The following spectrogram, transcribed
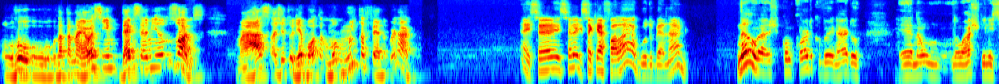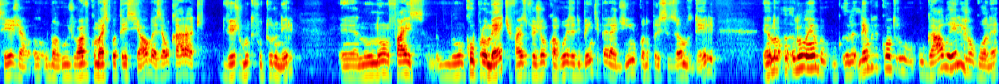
o, o, o Natanael assim, deve ser a minha dos olhos. Mas a diretoria bota muita fé no Bernardo. É, isso é, isso é, você quer falar, Gu, do Bernardo? Não, eu acho, concordo com o Bernardo. É, não, não acho que ele seja o, o jovem com mais potencial, mas é um cara que vejo muito futuro nele. É, não, não, faz, não compromete, faz o feijão com arroz ali bem temperadinho quando precisamos dele. Eu não, eu não lembro, eu lembro que contra o Galo ele jogou, né?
